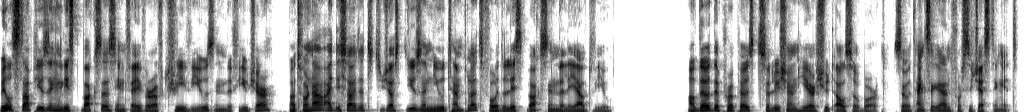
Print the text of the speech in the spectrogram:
We'll stop using list boxes in favor of tree views in the future, but for now I decided to just use a new template for the list box in the layout view. Although the proposed solution here should also work, so thanks again for suggesting it.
